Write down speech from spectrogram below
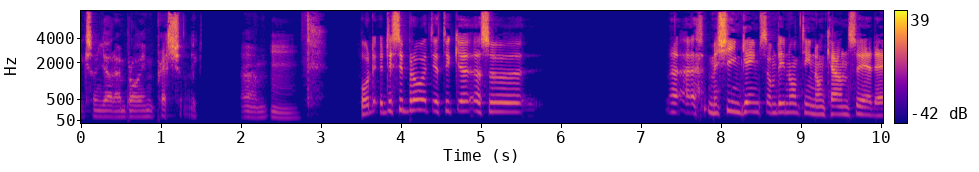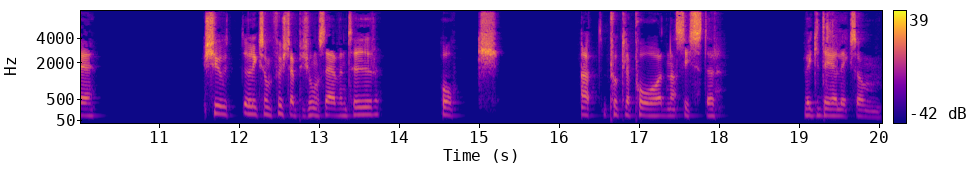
liksom göra en bra impression. Liksom. Um, mm. Och det, det, ser bra ut, jag tycker alltså... Äh, Machine Games, om det är någonting de kan så är det shoot, liksom första persons äventyr och att puckla på nazister. Vilket är liksom...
